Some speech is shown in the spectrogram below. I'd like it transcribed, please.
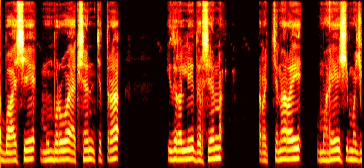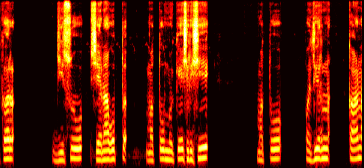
ಭಾಷೆ ಮುಂಬರುವ ಆ್ಯಕ್ಷನ್ ಚಿತ್ರ. ಇದರಲ್ಲಿ ದರ್ಶನ್, ರಚನಾ ರೈ, ಮಹೇಶ್ ಮಜ್ಕರ್ ಜೀಸು ಸೇನಾಗುಪ್ತ್ ಮತ್ತು ಮುಕೇಶ್ ರಿಷಿ ಮತ್ತು ಫರದೀನ್ ಖಾನ್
